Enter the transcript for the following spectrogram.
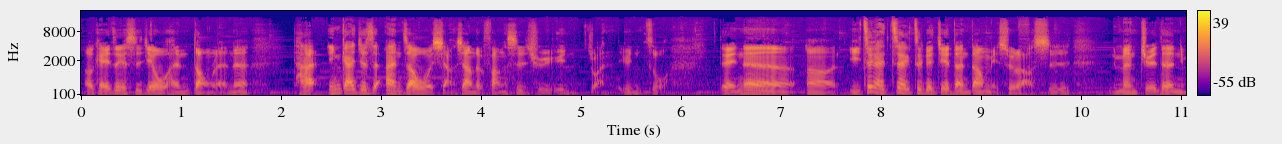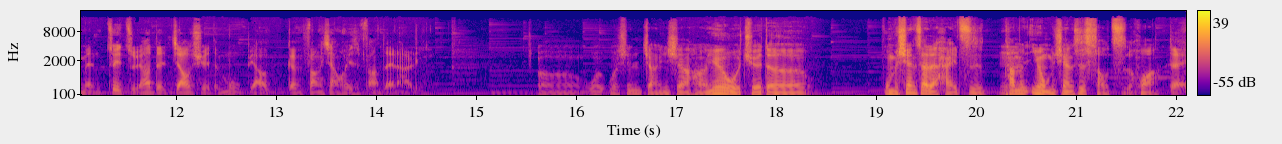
OK，这个世界我很懂了，那他应该就是按照我想象的方式去运转运作。对，那呃，以这个在这个阶段当美术老师，你们觉得你们最主要的教学的目标跟方向会是放在哪里？呃，我我先讲一下哈，因为我觉得。我们现在的孩子，他们因为我们现在是少子化，对，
